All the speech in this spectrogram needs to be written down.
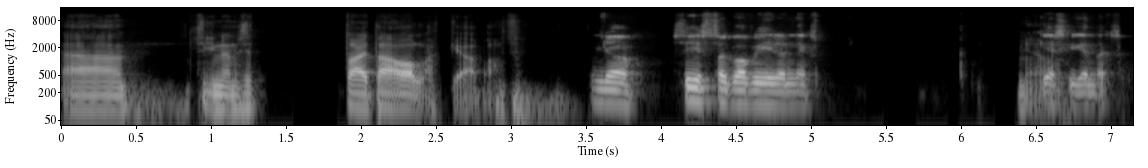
Ää, siinä ne sitten taitaa ollakin about. Joo, Sissoko viidenneksi keskikentäksi.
